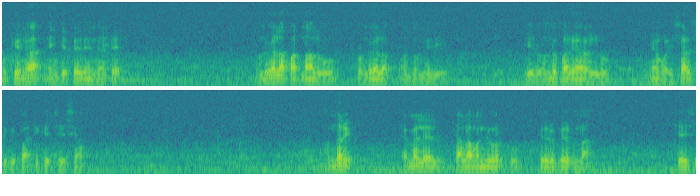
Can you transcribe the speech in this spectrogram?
ముఖ్యంగా నేను చెప్పేది ఏంటంటే రెండు వేల పద్నాలుగు రెండు వేల పంతొమ్మిది ఈ రెండు పర్యాయాలు మేము వైఎస్ఆర్సీపీ పార్టీకే చేసాం అందరి ఎమ్మెల్యేలు చాలామంది వరకు పేరు పేరున చేసి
